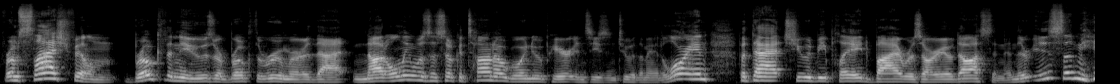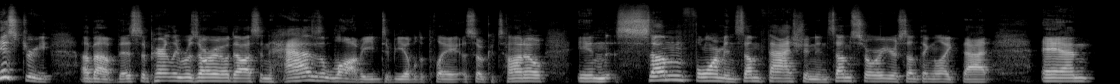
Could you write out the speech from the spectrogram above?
From Slash Film, broke the news or broke the rumor that not only was Ahsoka Tano going to appear in season two of The Mandalorian, but that she would be played by Rosario Dawson. And there is some history about this. Apparently, Rosario Dawson has lobbied to be able to play Ahsoka Tano in some form, in some fashion, in some story or something like that. And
